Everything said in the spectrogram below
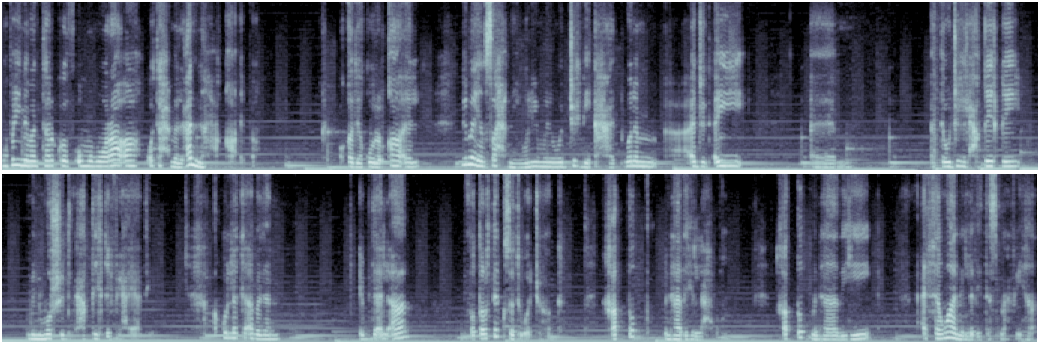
وبين من تركض أمه وراءه وتحمل عنه حقائبه. وقد يقول القائل لما ينصحني ولما يوجهني أحد ولم أجد أي التوجيه الحقيقي من مرشد حقيقي في حياتي. أقول لك أبدا ابدأ الآن فطرتك ستوجهك. خطط من هذه اللحظة. خطط من هذه الثواني الذي تسمع فيها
